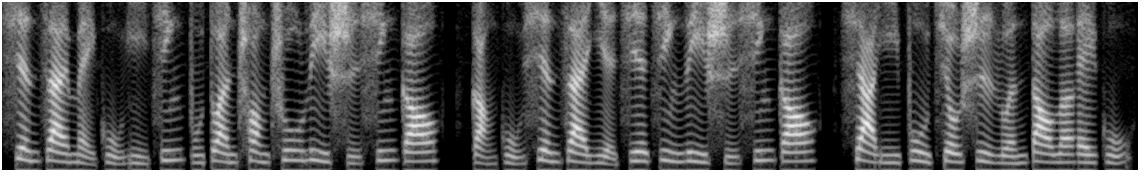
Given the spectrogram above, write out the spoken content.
现在美股已经不断创出历史新高，港股现在也接近历史新高，下一步就是轮到了 A 股。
